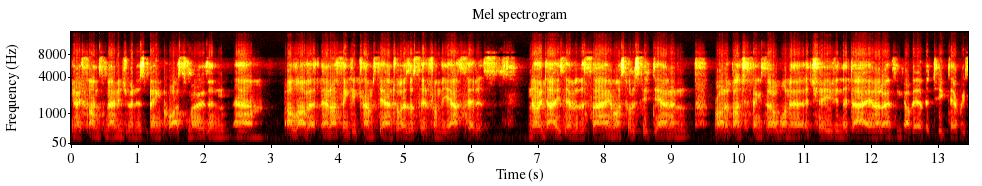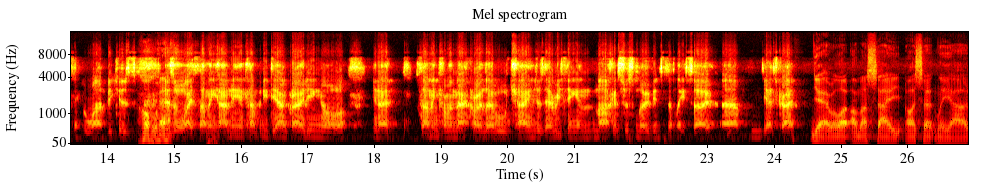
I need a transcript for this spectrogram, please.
you know funds management has been quite smooth, and um, I love it. And I think it comes down to, as I said from the outset, it's no day's ever the same. I sort of sit down and write a bunch of things that I want to achieve in the day, and I don't think I've ever ticked every single one because oh, wow. there's always something happening. A company downgrading, or you know, something from a macro level changes everything, and markets just move instantly. So um, yeah, it's great. Yeah, well, I, I must say, I certainly. Uh,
